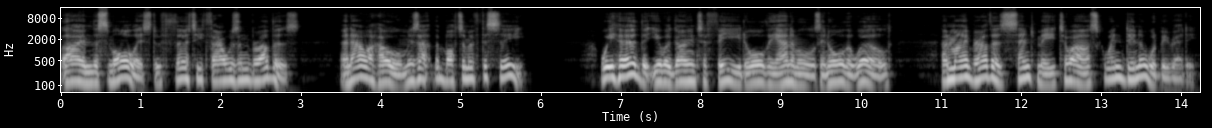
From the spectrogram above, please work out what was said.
I am the smallest of thirty thousand brothers, and our home is at the bottom of the sea. We heard that you were going to feed all the animals in all the world, and my brothers sent me to ask when dinner would be ready.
